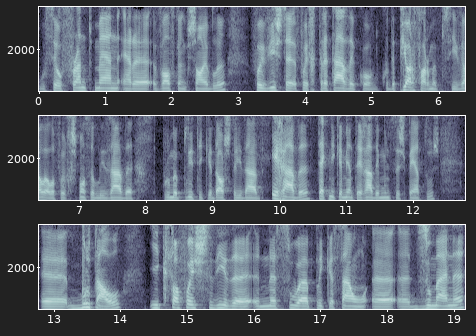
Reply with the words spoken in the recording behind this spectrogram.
o seu frontman era Wolfgang Schäuble, foi vista, foi retratada com, com, da pior forma possível, ela foi responsabilizada por uma política de austeridade errada, tecnicamente errada em muitos aspectos, uh, brutal e que só foi excedida na sua aplicação uh, uh, desumana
